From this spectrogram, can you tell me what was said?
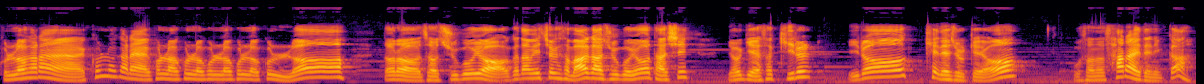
굴러가라 굴러가라 굴러 굴러 굴러 굴러 굴러 떨어져 주고요. 그 다음에 이쪽에서 막아주고요. 다시 여기에서 길을 이렇게 내줄게요. 우선은 살아야 되니까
